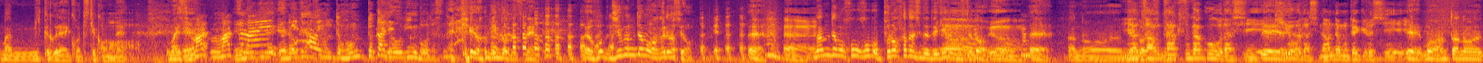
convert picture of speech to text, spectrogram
まあ、3日ぐらいこう漬け込んでうまいっすよ、ま、松前漬けさんって本当器用貧乏ですね。器用貧乏ですね。えほん自分でも分かりますよ。ええ。え何でもほほぼプロ裸足でできるんですけど、ええあのいや、ね、雑学王だし器用だし何でもできるし。ええもう本当あの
